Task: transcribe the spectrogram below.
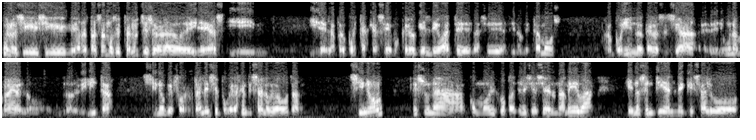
Bueno, si, si repasamos esta noche, yo he hablado de ideas y, y de las propuestas que hacemos. Creo que el debate de las ideas y lo que estamos proponiendo acá a la sociedad eh, de ninguna manera lo, lo debilita, sino que fortalece porque la gente sabe lo que va a votar. Si no, es una, como dijo Patricia ayer, una meba que no se entiende, que es algo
